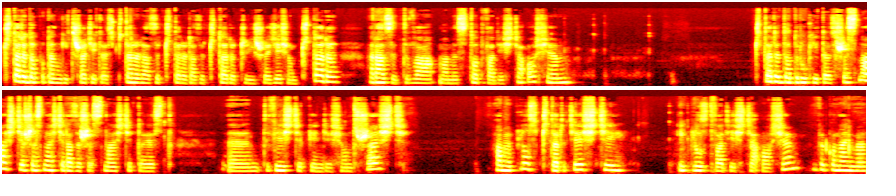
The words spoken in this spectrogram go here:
4 do potęgi trzeciej to jest 4 razy 4 razy 4, czyli 64, razy 2 mamy 128. 4 do drugiej to jest 16, 16 razy 16 to jest 256. Mamy plus 40 i plus 28. Wykonajmy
